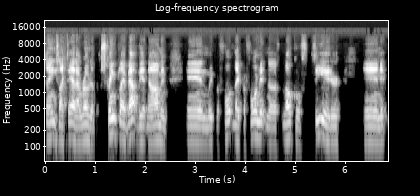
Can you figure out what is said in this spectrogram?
things like that. I wrote a screenplay about Vietnam, and and we performed. They performed it in a local theater, and it,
